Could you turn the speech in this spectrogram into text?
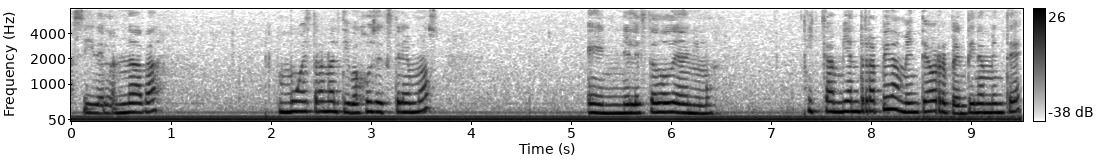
así de la nada. Muestran altibajos extremos en el estado de ánimo y cambian rápidamente o repentinamente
